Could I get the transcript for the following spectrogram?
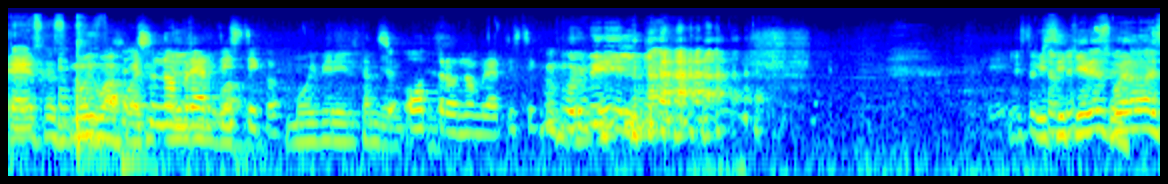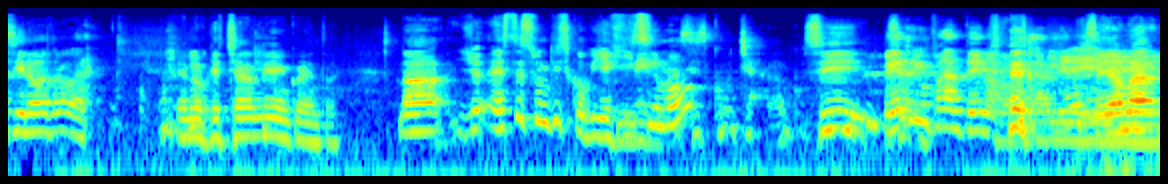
Es, es muy guapo. Es un nombre guapo. artístico. Muy viril Es también. otro nombre artístico. Muy viril. Y si quieres Sí. puedo decir otro. En lo que Charlie encuentra. No, yo, este es un disco viejísimo. Se escucha, loco. Sí. Pedro Infante, no. Se llama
